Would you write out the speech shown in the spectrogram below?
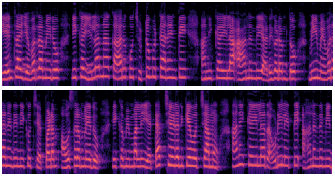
ఏంట్రా ఎవర్రా మీరు? ఇక ఇలా నా కారుకు చుట్టుముట్టారేంటి? అని ఇక ఇలా ఆనంది అడగడంతో మేమెవరనేది నీకు చెప్పడం అవసరం లేదు. ఇక మిమ్మల్ని అటాక్ చేయడానికే వచ్చాము అని ఇక ఇలా రౌడీలైతే ఆనంది మీద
